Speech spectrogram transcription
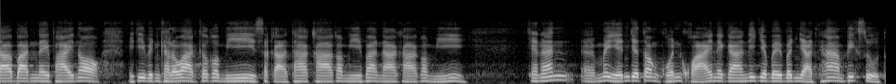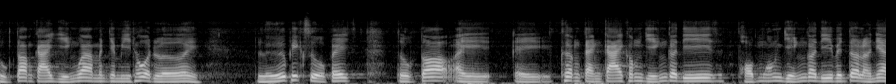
ดาบันในภายนอกไอ้ที่เป็นคารวาสเขาก็มีสกาทาคาก็มีพระนาคาก็มี ฉะนั้นไม่เห็นจะต้องขวนขวายในการที่จะไปบัญญัติห้ามภิกษุถูกต้องกายหญิงว่ามันจะมีโทษเลย หรือภิกษุไปถูกต้องไอ้ไอ้เครื่องแต่งกายของหญิงก็ดี ผมของหญิงก็ดีเป็นต้นเหล่านี้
